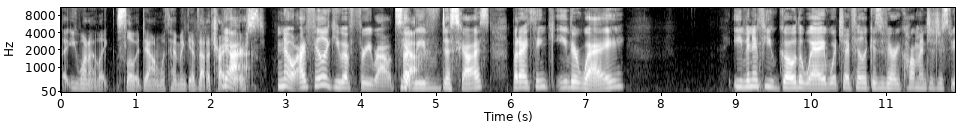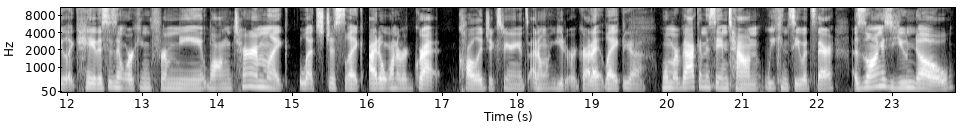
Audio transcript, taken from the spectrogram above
that you want to like slow it down with him and give that a try Yeah. first. No, I feel like you have three routes that Yeah. we've discussed, but I think either way, even if you go the way, which I feel like is very common to just be like, hey, this isn't working for me long term, like, let's just like, I don't want to regret college experience. I don't want you to regret it. Like, Yeah. when we're back in the same town, we can see what's there. As long as you know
